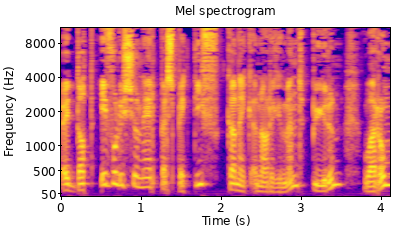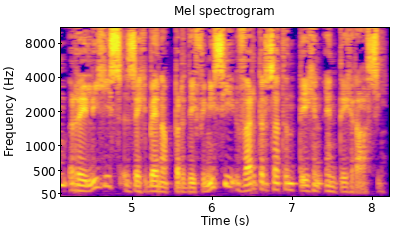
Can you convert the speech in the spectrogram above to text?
Uit dat evolutionair perspectief kan ik een argument puren waarom religies zich bijna per definitie verder zetten tegen integratie.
